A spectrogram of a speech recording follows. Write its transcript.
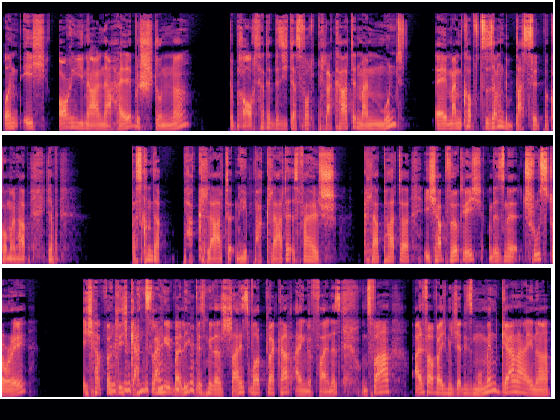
Und ich original eine halbe Stunde gebraucht hatte, bis ich das Wort Plakat in meinem Mund, äh, in meinem Kopf zusammengebastelt bekommen habe. Ich habe, was kommt da? Paklate. Nee, Paklate ist falsch. Klapphatte. Ich habe wirklich, und das ist eine True Story, ich habe wirklich ganz lange überlegt, bis mir das Scheißwort Plakat eingefallen ist. Und zwar einfach, weil ich mich an diesen Moment gerne erinnere,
